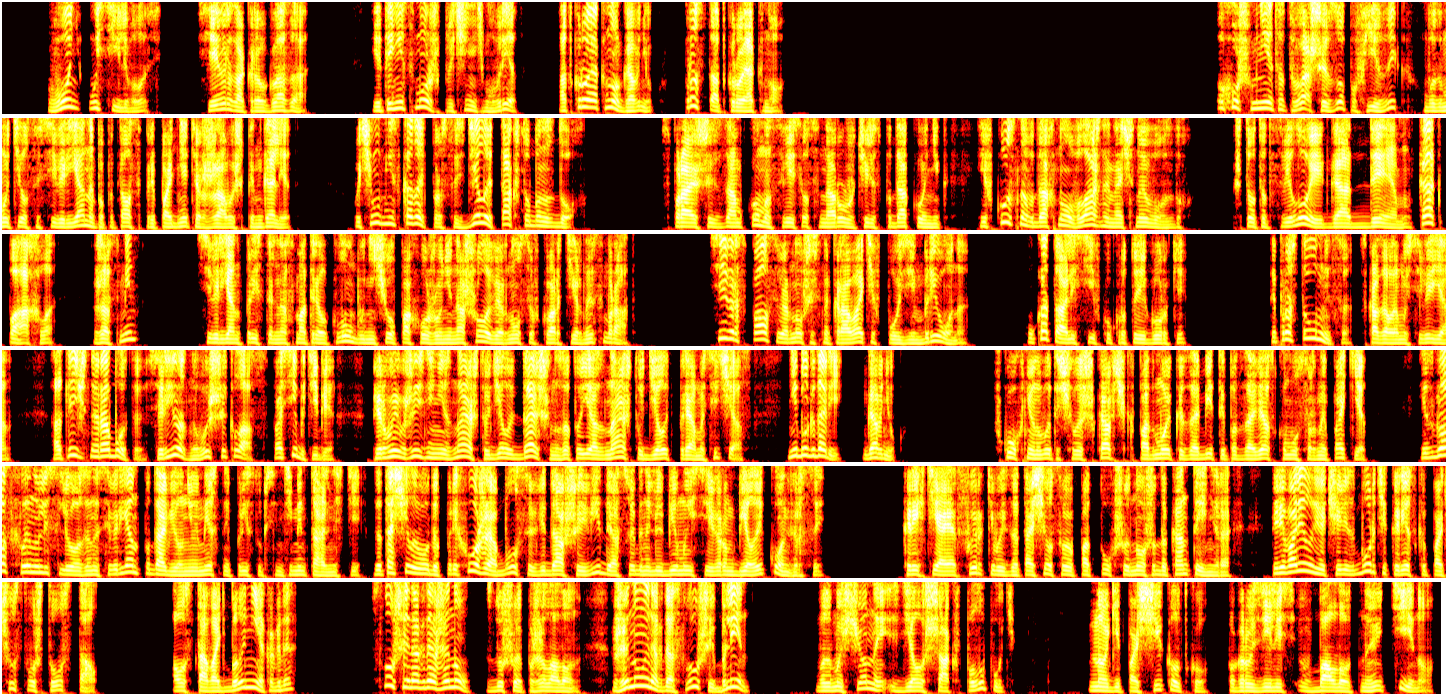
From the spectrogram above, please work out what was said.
Вонь усиливалась. Север закрыл глаза. «И ты не сможешь причинить ему вред. Открой окно, говнюк. Просто открой окно». «Ох уж мне этот ваш изопов язык!» — возмутился Северьян и попытался приподнять ржавый шпингалет. «Почему бы не сказать просто «сделай так, чтобы он сдох»?» Справившись с замком, он свесился наружу через подоконник и вкусно вдохнул влажный ночной воздух. Что-то цвело и, гаддэм, как пахло. Жасмин? Северьян пристально осмотрел клумбу, ничего похожего не нашел и вернулся в квартирный смрад. Север спал, свернувшись на кровати в позе эмбриона. Укатали сивку крутые горки. «Ты просто умница», — сказал ему Северьян. «Отличная работа. Серьезно, высший класс. Спасибо тебе. Впервые в жизни не знаю, что делать дальше, но зато я знаю, что делать прямо сейчас. Не благодари, говнюк». В кухню он вытащил из шкафчика под мойкой забитый под завязку мусорный пакет. Из глаз хлынули слезы, но Северьян подавил неуместный приступ сентиментальности, дотащил его до прихожей, обулся в видавшие виды, особенно любимые севером белые конверсы. Кряхтя и отфыркиваясь, дотащил свою потухшую ношу до контейнера, перевалил ее через бортик и резко почувствовал, что устал. А уставать было некогда. «Слушай иногда жену», — с душой пожелал он. «Жену иногда слушай, блин». Возмущенный сделал шаг в полупуть. Ноги по щиколотку погрузились в болотную тину.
